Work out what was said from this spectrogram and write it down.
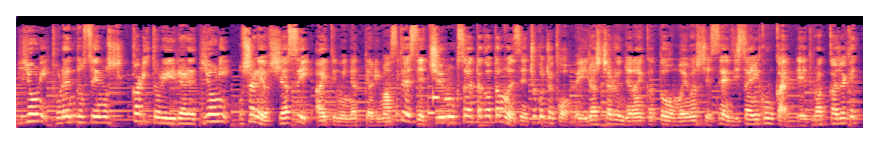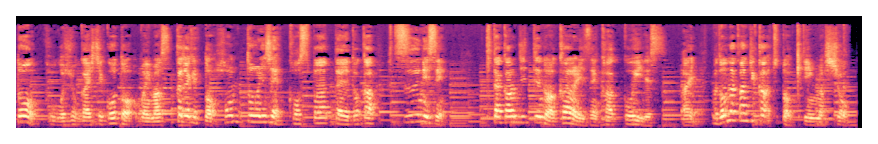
非常にトレンド性もしっかり取り入れられ、非常におしゃれをしやすいアイテムになっております。でですね、注目された方もですね、ちょこちょこいらっしゃるんじゃないかと思いましてですね、実際に今回、トラッカージャケットをご紹介していこうと思います。トラッカージャケット、本当にですね、コスパだったりとか、普通にですね、着た感じっていうのはかなりですね、かっこいいです。はい。まあ、どんな感じか、ちょっと着てみましょう。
